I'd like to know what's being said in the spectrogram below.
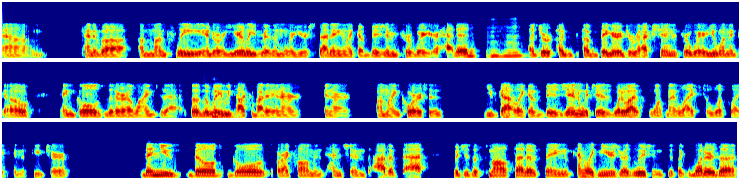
um, kind of a, a monthly and or yearly rhythm where you're setting like a vision for where you're headed mm-hmm. a, a, a, bigger direction for where you want to go and goals that are aligned to that so the way mm-hmm. we talk about it in our in our online course is you've got like a vision which is what do i want my life to look like in the future? Then you build goals or i call them intentions out of that which is a small set of things kind of like new year's resolutions just like what are the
